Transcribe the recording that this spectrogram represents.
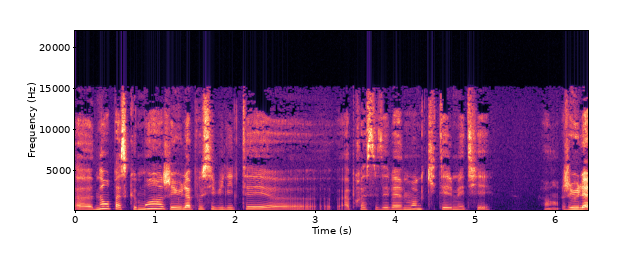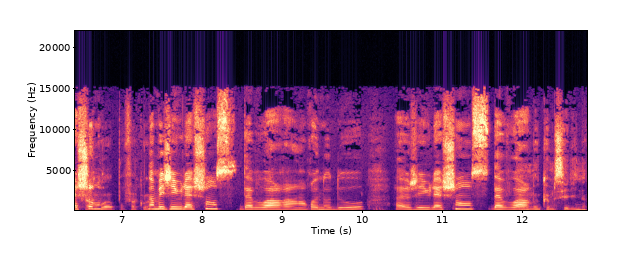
euh, non, parce que moi j'ai eu la possibilité après ces événements de quitter le métier. j'ai eu la pour chance. Faire quoi, pour faire quoi Non, mais j'ai eu la chance d'avoir un Renaudot. j'ai eu la chance d'avoir. Comme, comme Céline.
